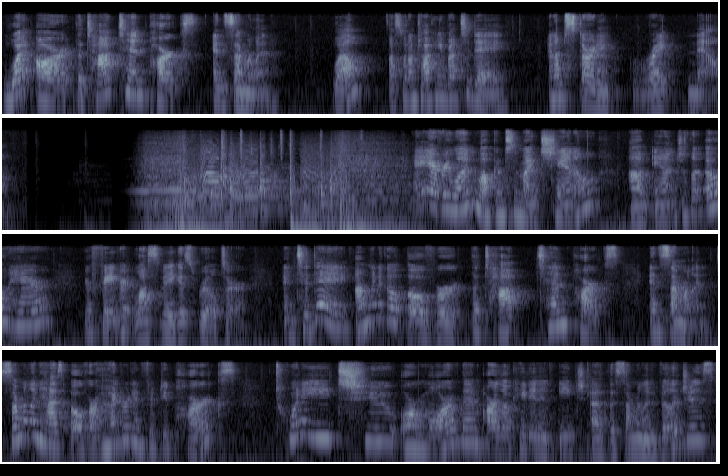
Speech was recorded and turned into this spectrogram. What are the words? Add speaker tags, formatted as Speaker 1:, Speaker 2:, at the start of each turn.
Speaker 1: What are the top 10 parks in Summerlin? Well, that's what I'm talking about today, and I'm starting right now. Hey everyone, welcome to my channel. I'm Angela O'Hare, your favorite Las Vegas realtor. And today I'm gonna go over the top 10 parks in Summerlin. Summerlin has over 150 parks 22 or more of them are located in each of the Summerlin villages,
